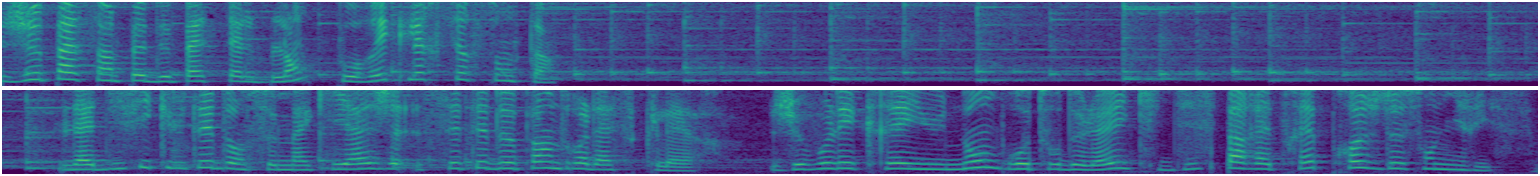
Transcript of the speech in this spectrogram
Je passe un peu de pastel blanc pour éclaircir son teint. La difficulté dans ce maquillage, c'était de peindre la sclère. Je voulais créer une ombre autour de l'œil qui disparaîtrait proche de son iris.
